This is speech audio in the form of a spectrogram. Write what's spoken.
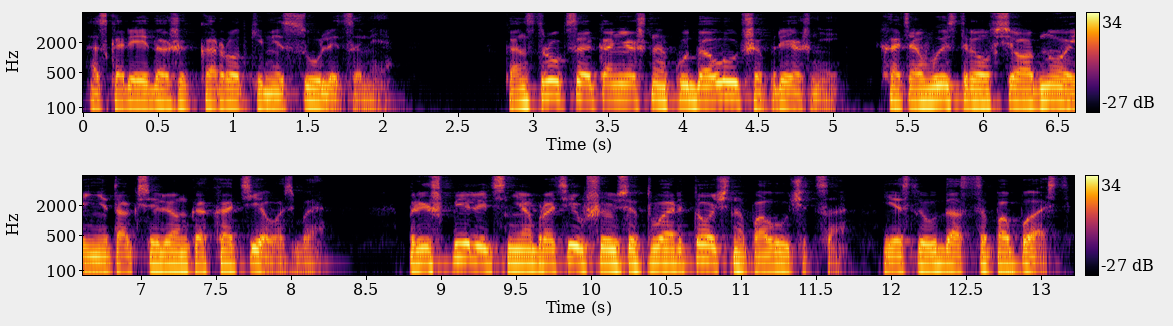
а скорее даже короткими с улицами. Конструкция, конечно, куда лучше прежней, хотя выстрел все одно и не так силен, как хотелось бы. Пришпилить необратившуюся тварь точно получится, если удастся попасть.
